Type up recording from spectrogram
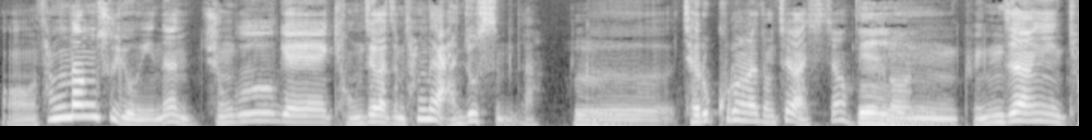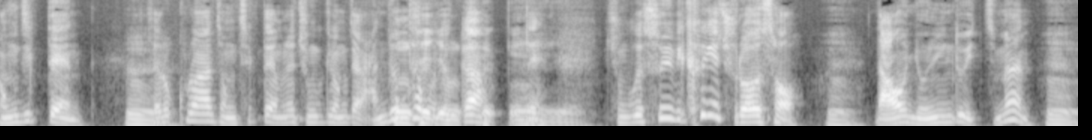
어, 상당수 요인은 중국의 경제가 좀 상당히 안 좋습니다. 그 제로 코로나 정책 아시죠? 음. 예, 그런 굉장히 경직된 음. 제로 코로나 정책 때문에 중국 경제가 안 좋다 보니까. 예, 네, 예. 중국의 수입이 크게 줄어서 예. 나온 요인도 있지만 예.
